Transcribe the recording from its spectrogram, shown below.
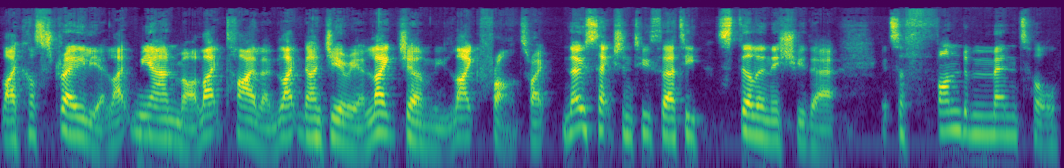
like Australia, like Myanmar, like Thailand, like Nigeria, like Germany, like France, right? No Section 230, still an issue there. It's a fundamental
